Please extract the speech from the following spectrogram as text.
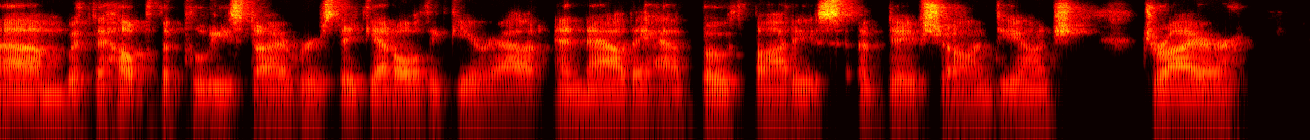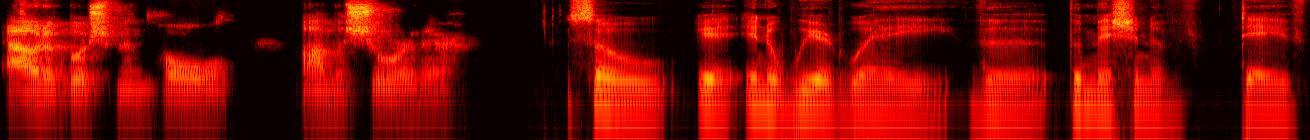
Um, with the help of the police divers, they get all the gear out, and now they have both bodies of Dave Shaw and Dion Dreyer out of Bushman Hole on the shore there. So, in a weird way, the the mission of Dave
